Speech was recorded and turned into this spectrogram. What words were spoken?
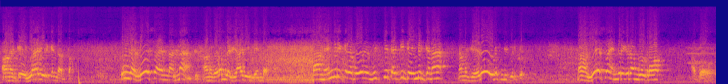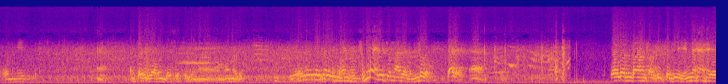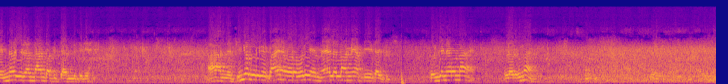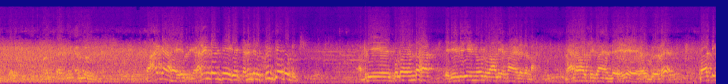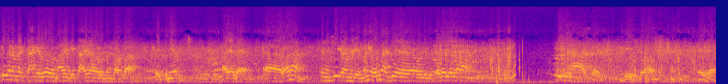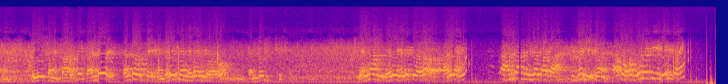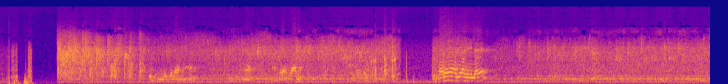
அவனுக்கு வியாதி இருக்குன்னு அர்த்தம். உள்ள லேசா இருந்தான்னா அவனுக்கு உடம்புல வியாதி இல்லைன்னு அர்த்தம். நாம் எந்திரிக்கிற போது மிச்சு தக்கிட்டு எந்திரிக்கனா நமக்கு ஏதோ ஒரு பிடிப்பு இருக்கு. நம்ம லேசா எந்திரிக்கிறோம் சொல்றோம். அப்போ ஒண்ணுமே இல்லை. அடுத்தது யாரும் பேச சொல்லுமா? சும்மா எது சொன்னாங்க இந்த யாரு? ஆ. தப்பிச்சது என்ன என்ன இடம் தப்பிச்சாருன்னு தெரியும் அந்த சிங்கப்பூருக்கு காயம் வரும்போது என் மேல எல்லாமே அப்படி தப்பிச்சு கொஞ்ச நேரம் தான் இவ்வளவு இருக்குமா? கரண்ட் அடிச்சு கரண்ட்ல தூக்கியே போட்டுச்சு. அப்படி சொல்ல வந்தா பெரிய பெரிய நூறு வாலியமா எழுதலாம். ஞானவாசி இந்த இது அதோட நம்ம தாங்கிறத ஒரு நாளைக்கு காகிதம் வரணும் பார்த்தா எத்தனையோ? அதில் வேணாம். கொஞ்சம் சீக்கிரம் முடியும். மணி ஒன்னாச்சு அவளுக்கு தொடல் எல்லாம். ஆ, சரி. இதோ. நிலையம் போறவும் எதை நினைக்கிறதோ அதை அடுத்த இதை பார்க்கலாம். சரி அப்போ மூளைக்கு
